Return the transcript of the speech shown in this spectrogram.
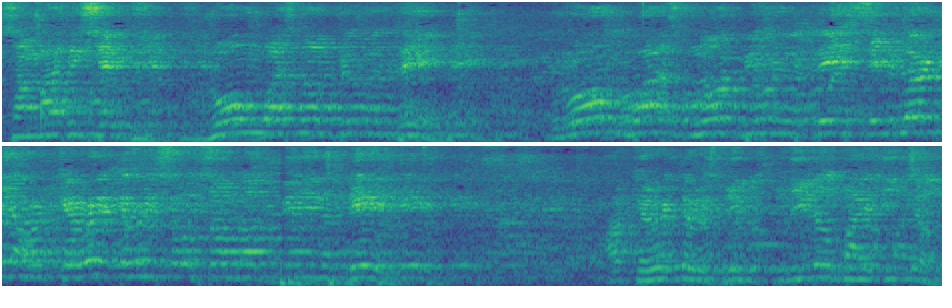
Somebody said Rome was not built day. Rome was not built in a day. Similarly, our character is also not built in a day. Our character is little by little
